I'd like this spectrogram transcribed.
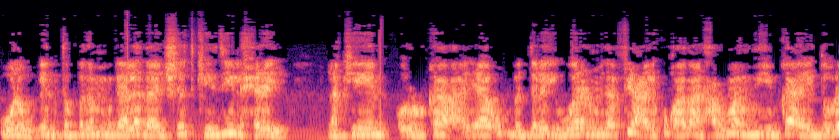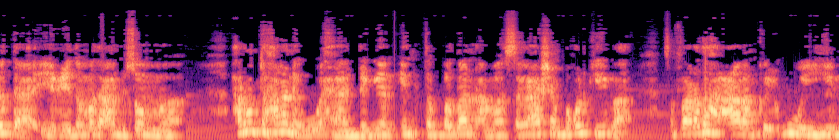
Walow inta badan magaalada jidadkeedii la xiray laakiin ururka ayaa u bedelay weerar madaafiica ay ku qaadaan xarumaha muhiimka ee dowladda iyo ciidamada amisom xarunta xalane waxaa degan inta badan ama sagaashan boqolkiiba safaaradaha caalamka ay ugu wen yihiin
